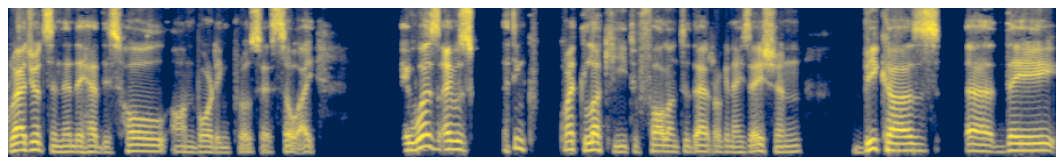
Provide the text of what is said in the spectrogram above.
graduates and then they had this whole onboarding process so i it was i was i think quite lucky to fall into that organization because uh, they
